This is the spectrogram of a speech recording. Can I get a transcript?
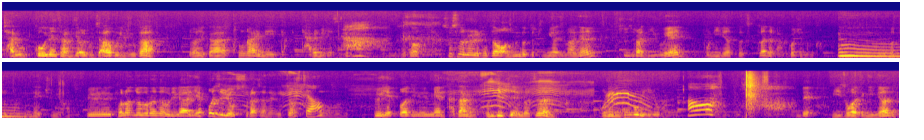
잘 웃고 이런 사람들이 얼굴 작아 보이는 이유가 여기가 턱 라인이 딱 다름이 됐어요. 그래서 수술을 해서 얻는 것도 중요하지만은 수술한 이후에 본인의 어떤 습관을 바꿔주는 거 그런 것들도 음. 굉장히 중요하죠. 그 결론적으로는 우리가 예뻐지려고 수술하잖아요, 그렇죠? 그죠. 그 예뻐짐의 가장 본질적인 것은 본인이 행복해지려고 하는 거예요. 아 근데 미소가 생기면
